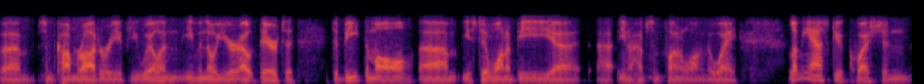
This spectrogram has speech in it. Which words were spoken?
um, some camaraderie, if you will, and even though you're out there to to beat them all, um, you still want to be, uh, uh, you know, have some fun along the way. Let me ask you a question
